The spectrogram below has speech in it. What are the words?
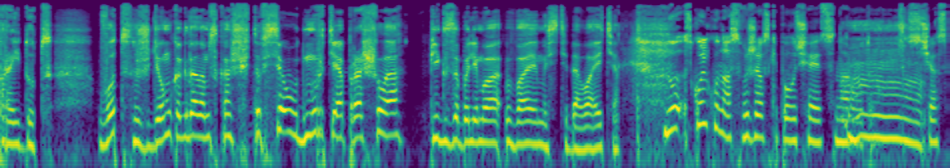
пройдут. Вот, ждем, когда нам скажут, что все, Удмуртия прошла пик заболеваемости, давайте. Ну, сколько у нас в Ижевске получается народу mm. сейчас?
